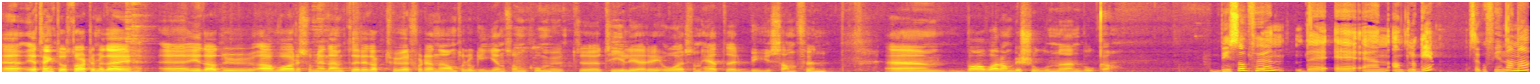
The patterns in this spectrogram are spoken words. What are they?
Eh, jeg tenkte å starte med deg, eh, Ida. Du var som jeg nevnte, redaktør for denne antologien som kom ut tidligere i år, som heter 'Bysamfunn'. Hva var ambisjonen med den boka? 'Bysamfunn' det er en antologi. Den er.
